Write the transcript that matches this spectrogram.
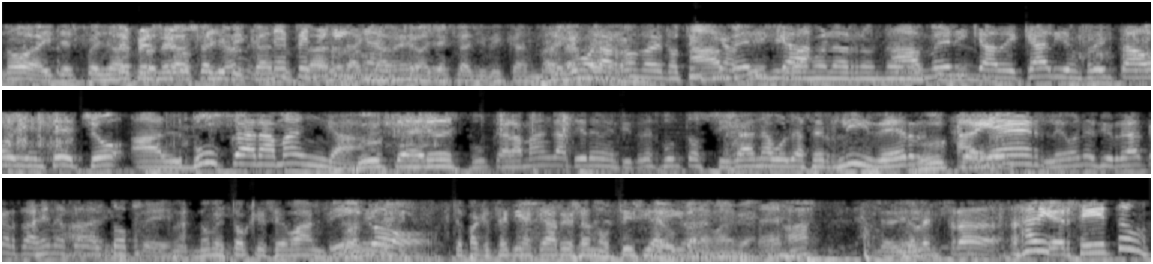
No, ahí después ya Depende los de que ganen. clasificando. Depende claro, de que vayan clasificando. Seguimos la ronda de noticias. Sí, América, sigamos la ronda de América noticias. de Cali enfrenta hoy en techo al Bucaramanga. Búcaros. Bucaramanga tiene 23 puntos. Si gana, vuelve a ser líder. Bucaramanga. Javier. Leones y Real Cartagena tope. no- me toque ese bal. Cinco. ¿Usted para qué tenía que dar esa noticia ahí? ¿Ah? Le dio la entrada. Javiercito,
